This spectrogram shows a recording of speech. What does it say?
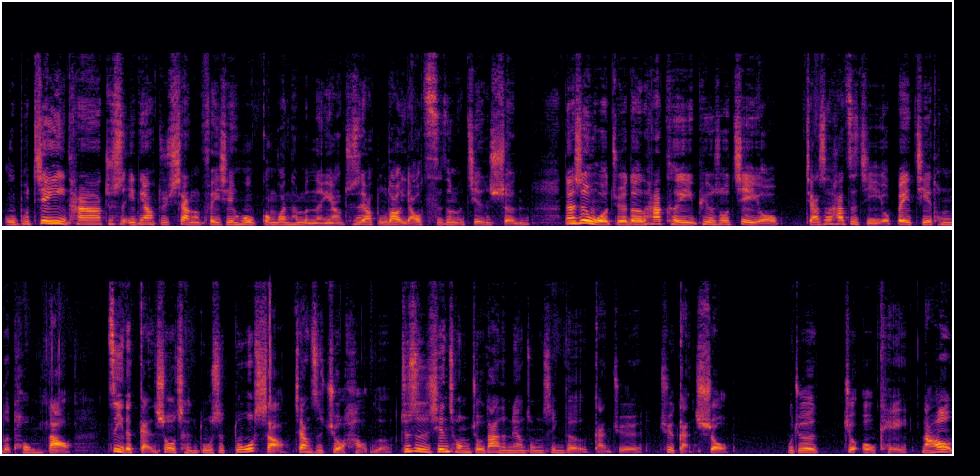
我不建议他就是一定要就像飞仙或关关他们那样，就是要读到爻辞这么艰深。但是我觉得他可以，譬如说借由假设他自己有被接通的通道。自己的感受程度是多少，这样子就好了。就是先从九大能量中心的感觉去感受，我觉得就 OK。然后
